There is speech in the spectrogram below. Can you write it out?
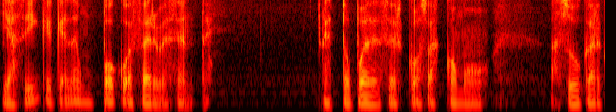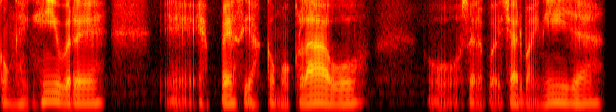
y así que quede un poco efervescente. Esto puede ser cosas como azúcar con jengibre, eh, especias como clavo o se le puede echar vainilla,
